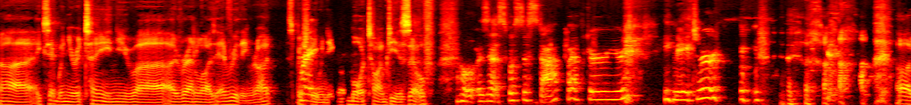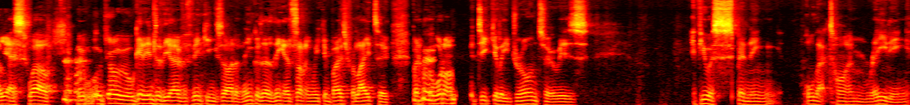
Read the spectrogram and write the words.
Uh, except when you're a teen, you uh, overanalyze everything, right? Especially right. when you've got more time to yourself. Oh, is that supposed to stop after you're a teenager? oh yes, well, we, will probably will get into the overthinking side of things because I think that's something we can both relate to. But, but what I'm particularly drawn to is if you were spending all that time reading,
